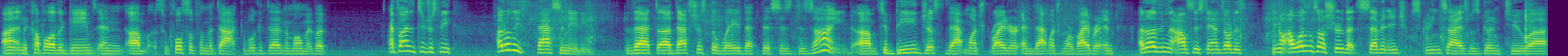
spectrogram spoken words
uh, and a couple other games and um, some close-ups on the dock. We'll get to that in a moment. But I find it to just be utterly fascinating that uh, that's just the way that this is designed um, to be just that much brighter and that much more vibrant. And another thing that obviously stands out is, you know, I wasn't so sure that seven inch screen size was going to uh,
